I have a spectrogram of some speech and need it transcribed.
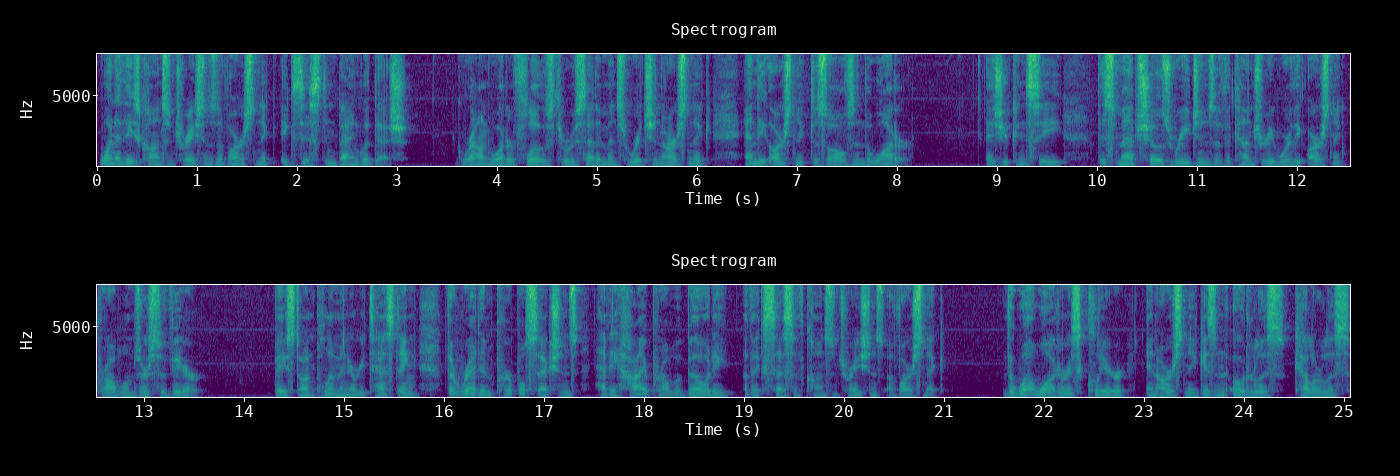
One of these concentrations of arsenic exists in Bangladesh. Groundwater flows through sediments rich in arsenic, and the arsenic dissolves in the water. As you can see, this map shows regions of the country where the arsenic problems are severe. Based on preliminary testing, the red and purple sections have a high probability of excessive concentrations of arsenic. The well water is clear, and arsenic is an odorless, colorless,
